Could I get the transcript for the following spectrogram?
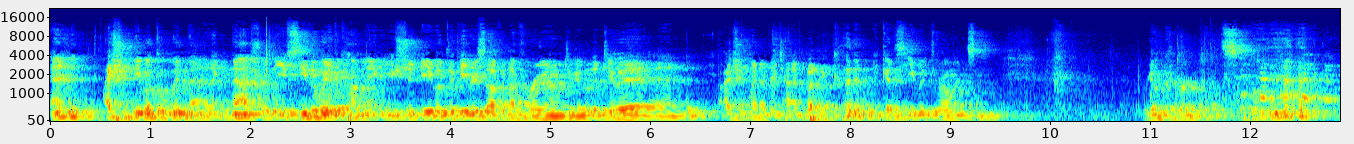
and I should be able to win that. Like naturally, you see the wave coming, you should be able to give yourself enough room to be able to do it, and I should win every time. But I couldn't because he would throw in some real curveballs.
